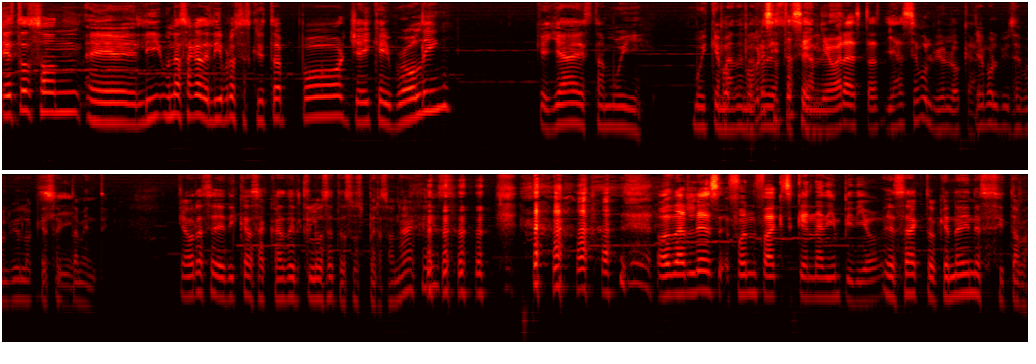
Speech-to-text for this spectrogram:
Estos son eh, una saga de libros escrita por J.K. Rowling, que ya está muy, muy quemada en las redes Pobrecita señora, está, ya se volvió loca. Ya volvió, se volvió loca, exactamente. Que ahora se dedica a sacar del closet a sus personajes. o darles fun facts que nadie pidió. Exacto, que nadie necesitaba.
